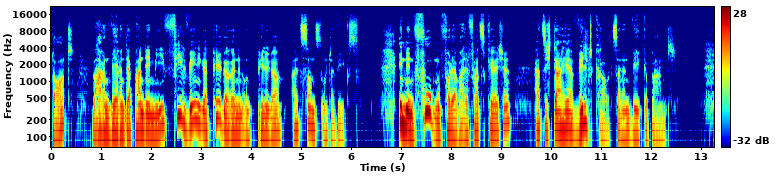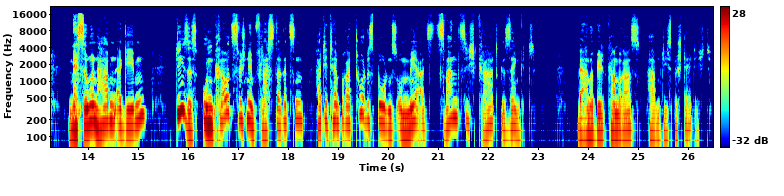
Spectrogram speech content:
Dort waren während der Pandemie viel weniger Pilgerinnen und Pilger als sonst unterwegs. In den Fugen vor der Wallfahrtskirche hat sich daher Wildkraut seinen Weg gebahnt. Messungen haben ergeben, dieses Unkraut zwischen den Pflasterritzen hat die Temperatur des Bodens um mehr als 20 Grad gesenkt. Wärmebildkameras haben dies bestätigt.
